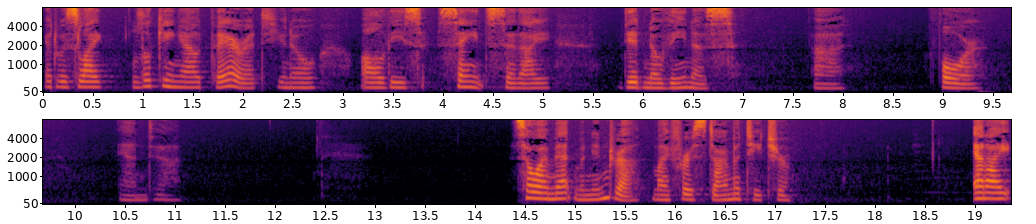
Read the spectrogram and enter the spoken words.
it was like looking out there at, you know, all these saints that I did novenas uh, for. And uh, so I met Munindra, my first Dharma teacher. And I,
